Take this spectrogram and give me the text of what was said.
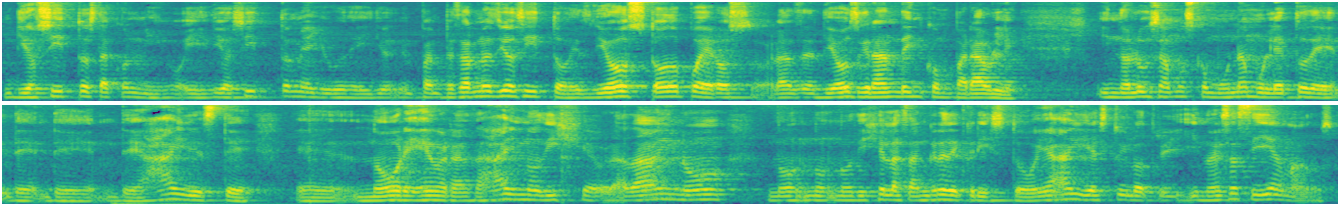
Diosito está conmigo y Diosito me ayude. Y para empezar, no es Diosito, es Dios todopoderoso, ¿verdad? Es Dios grande, incomparable y no lo usamos como un amuleto de, de, de, ay, este, eh, no oré. Ay, no dije, ¿verdad? Ay, no, no, no, no dije la sangre de Cristo, ay, esto y lo otro. Y no es así, amados.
